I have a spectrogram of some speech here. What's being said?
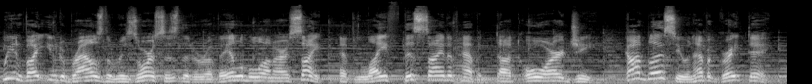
we invite you to browse the resources that are available on our site at lifethissideofheaven.org. God bless you and have a great day.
